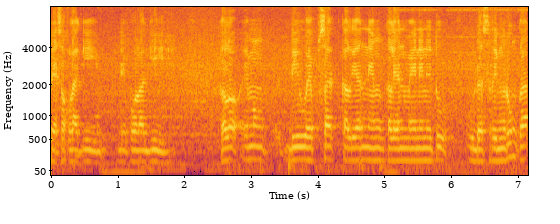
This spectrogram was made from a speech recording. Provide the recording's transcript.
Besok lagi depo lagi. Kalau emang di website kalian yang kalian mainin itu udah sering rungkat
